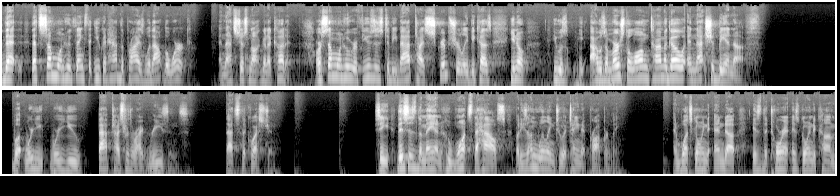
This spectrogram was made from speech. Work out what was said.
that that's someone who thinks that you can have the prize without the work. And that's just not going to cut it. Or someone who refuses to be baptized scripturally because, you know, he was, I was immersed a long time ago, and that should be enough. But were you, were you baptized for the right reasons? That's the question. See, this is the man who wants the house, but he's unwilling to attain it properly. And what's going to end up is the torrent is going to come,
